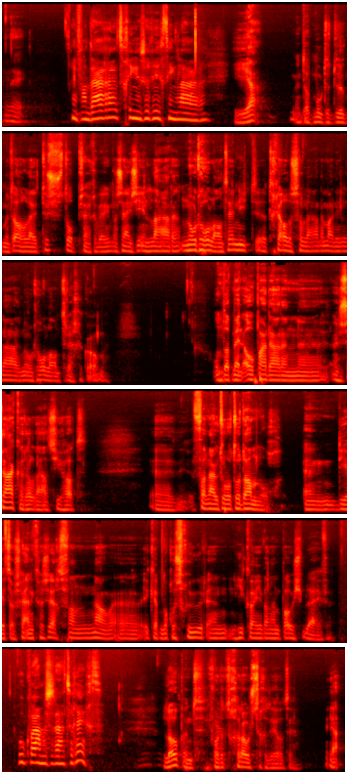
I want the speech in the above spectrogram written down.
Nee. En van daaruit gingen ze richting Laren. Ja, en dat moet natuurlijk met allerlei tussenstop zijn geweest. Maar zijn ze in Laren, Noord-Holland, hè, niet het Gelderse Laren, maar in Laren, Noord-Holland terechtgekomen. Omdat mijn opa daar een, eh, een zakenrelatie had, eh, vanuit Rotterdam nog. En die heeft waarschijnlijk gezegd van, nou, eh, ik heb nog een schuur en hier kan je wel een poosje blijven. Hoe kwamen ze daar terecht? Lopend voor het grootste gedeelte. Ja,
